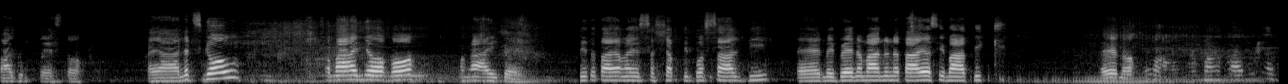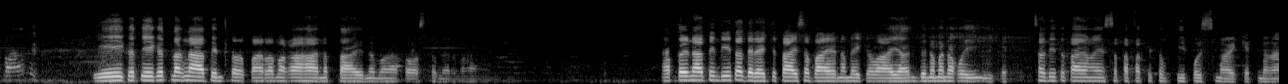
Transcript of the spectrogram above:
bagong pwesto. Kaya let's go! Samahan nyo ako, mga idol. Dito tayo ngayon sa shop ni Boss Saldi. And may buena mano na tayo, si Matic. Ayun o. Iikot-ikot lang natin to para makahanap tayo ng mga customer. Mga. After natin dito, diretso tayo sa bayan na may kawayan. Doon naman ako iikot. So dito tayo ngayon sa tapat nitong People's Market mga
